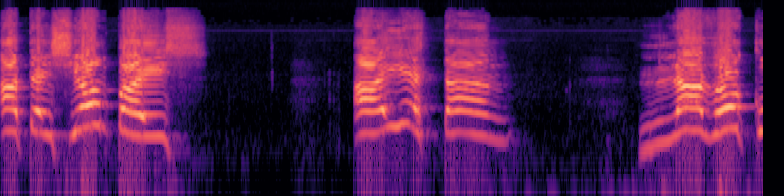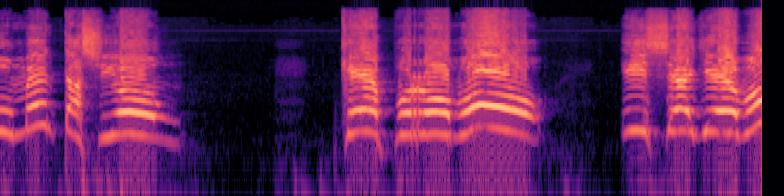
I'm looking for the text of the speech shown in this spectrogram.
Atención país. Ahí están la documentación que probó y se llevó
